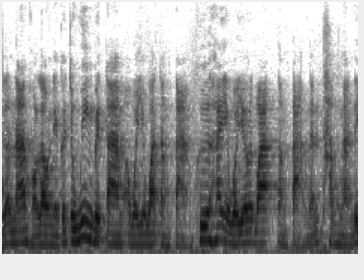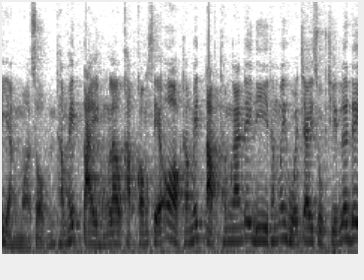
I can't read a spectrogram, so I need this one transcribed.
แล้วน้ำของเราเนี่ยก็จะวิ่งไปตามอวัยวะต่างๆ เพื่อให้อวัยวะต่างๆ นั้นทำงานได้อย่างเหมาะสมทำให้ไตของเราขับของเสียออกทำให้ตับทำงานได้ดีทำให้หัวใจสูบฉีดเลือดได้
